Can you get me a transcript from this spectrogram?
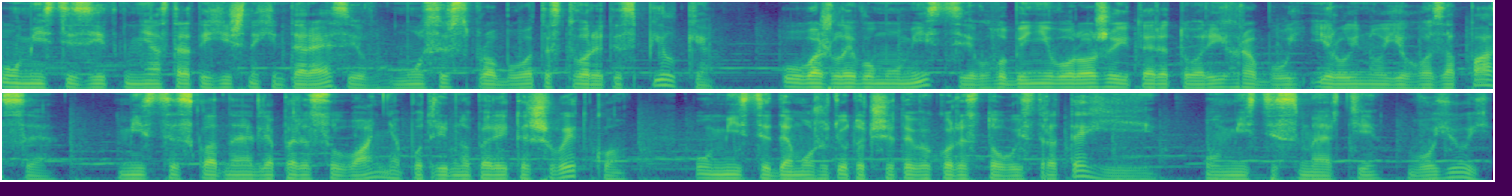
У місці зіткнення стратегічних інтересів мусиш спробувати створити спілки. У важливому місці в глибині ворожої території грабуй і руйнуй його запаси. Місце складне для пересування потрібно перейти швидко. У місці, де можуть оточити, використовуй стратегії. У місці смерті воюй.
